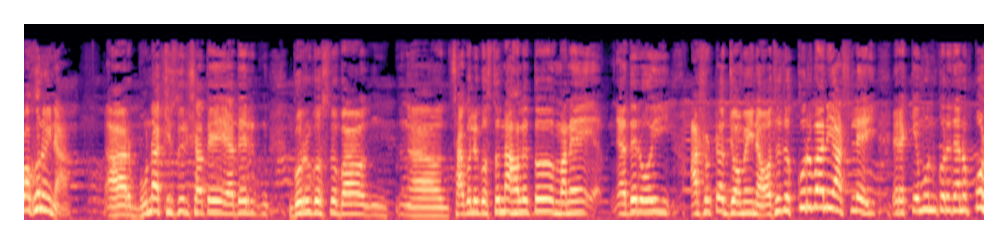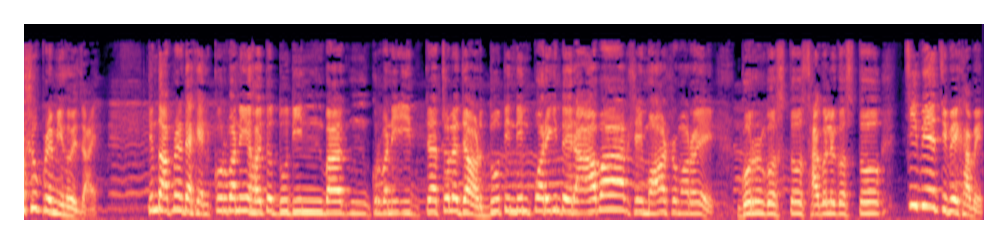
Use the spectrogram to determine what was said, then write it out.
কখনোই না। আর বুনা খিচুড়ির সাথে এদের গরুর গোস্ত বা ছাগলের গোস্ত না হলে তো মানে এদের ওই আসরটা জমেই না। অথচ কুরবানি আসলেই এরা কেমন করে যেন পশুপ্রেমী হয়ে যায়। কিন্তু আপনারা দেখেন, কুরবানি হয়তো দুদিন বা কুরবানি ঈদটা চলে যাওয়ার দু তিন দিন পরে কিন্তু এরা আবার সেই মহাসমারোহে গরুর গোস্ত, ছাগলের গোস্ত চিবিয়ে চিবিয়ে খাবে।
